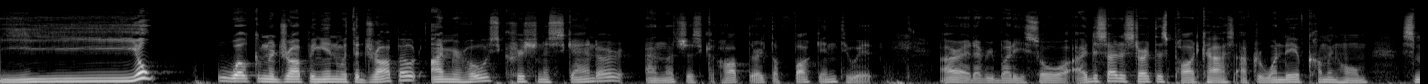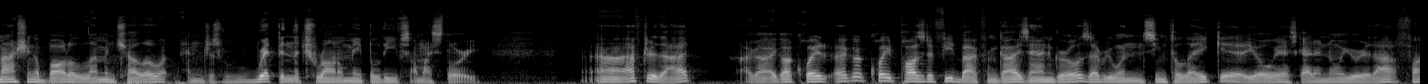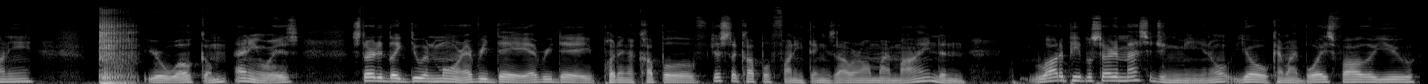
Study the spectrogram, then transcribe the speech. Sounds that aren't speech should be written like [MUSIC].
Yo! Welcome to Dropping In with the Dropout. I'm your host, Krishna Skandar, and let's just hop right the fuck into it. All right, everybody. So I decided to start this podcast after one day of coming home, smashing a bottle of limoncello, and just ripping the Toronto Maple Leafs on my story. Uh, after that, I got I got quite I got quite positive feedback from guys and girls. Everyone seemed to like it. Yo, yes, I didn't know you were that funny. You're welcome. Anyways, started like doing more every day, every day, putting a couple of just a couple funny things that were on my mind and a lot of people started messaging me, you know, yo, can my boys follow you?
